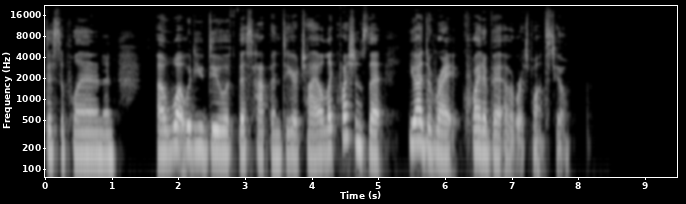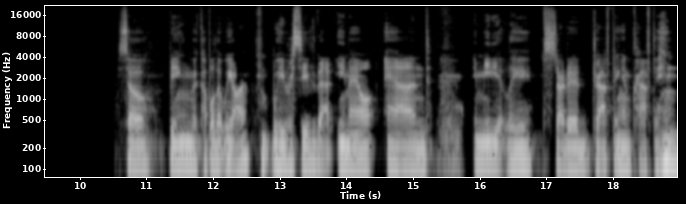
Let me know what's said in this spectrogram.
discipline and uh, what would you do if this happened to your child? Like questions that you had to write quite a bit of a response to. So, being the couple that we are, we received that email and immediately started drafting and crafting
